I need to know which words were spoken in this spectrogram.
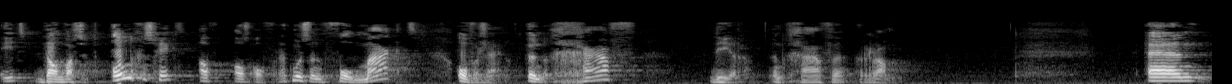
iets, dan was het ongeschikt als offer. Het moest een volmaakt offer zijn. Een gaaf dier. Een gave ram. En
